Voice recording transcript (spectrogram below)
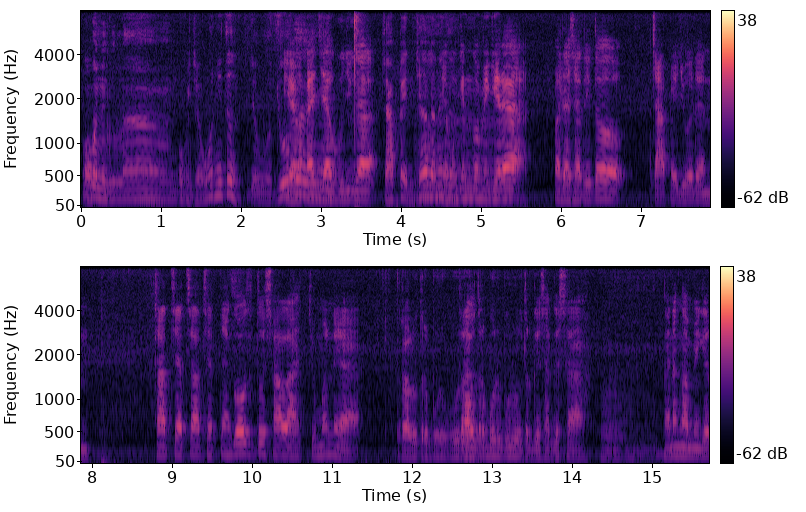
Oh, Paneglang. Oh kejauhan itu. Jauh iya juga. makanya ini. jauh juga Capek di jalan ya itu. mungkin gue mikirnya pada saat itu capek juga dan saat set saat setnya gue itu salah cuman ya Terlalu terburu-buru. terlalu terburu-buru tergesa-gesa Mm-mm. karena nggak mikir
